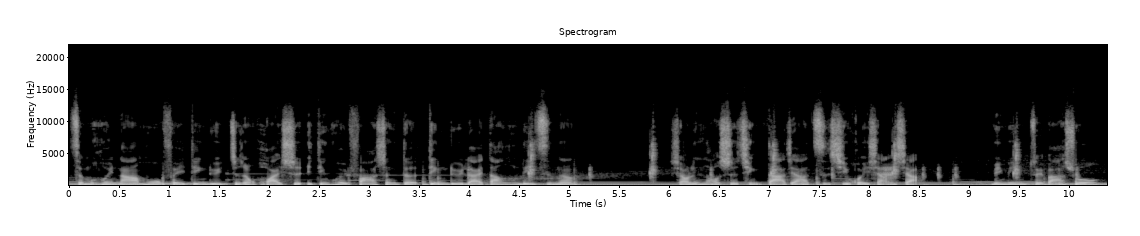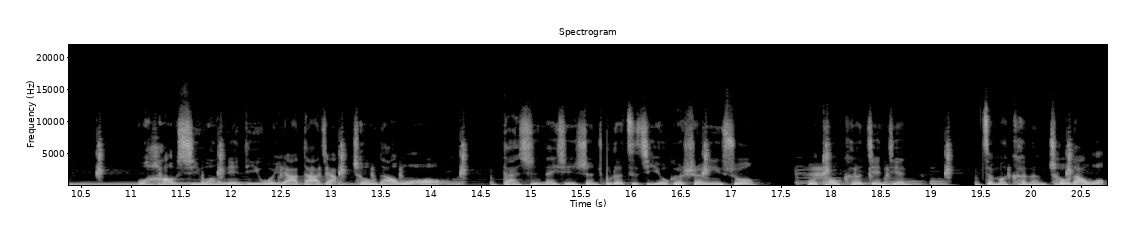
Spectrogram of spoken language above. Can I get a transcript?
怎么会拿墨菲定律这种坏事一定会发生的定律来当例子呢？小林老师，请大家仔细回想一下，明明嘴巴说“我好希望年底尾牙大奖抽到我”，哦但是内心深处的自己有个声音说“我头壳尖尖，怎么可能抽到我？”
